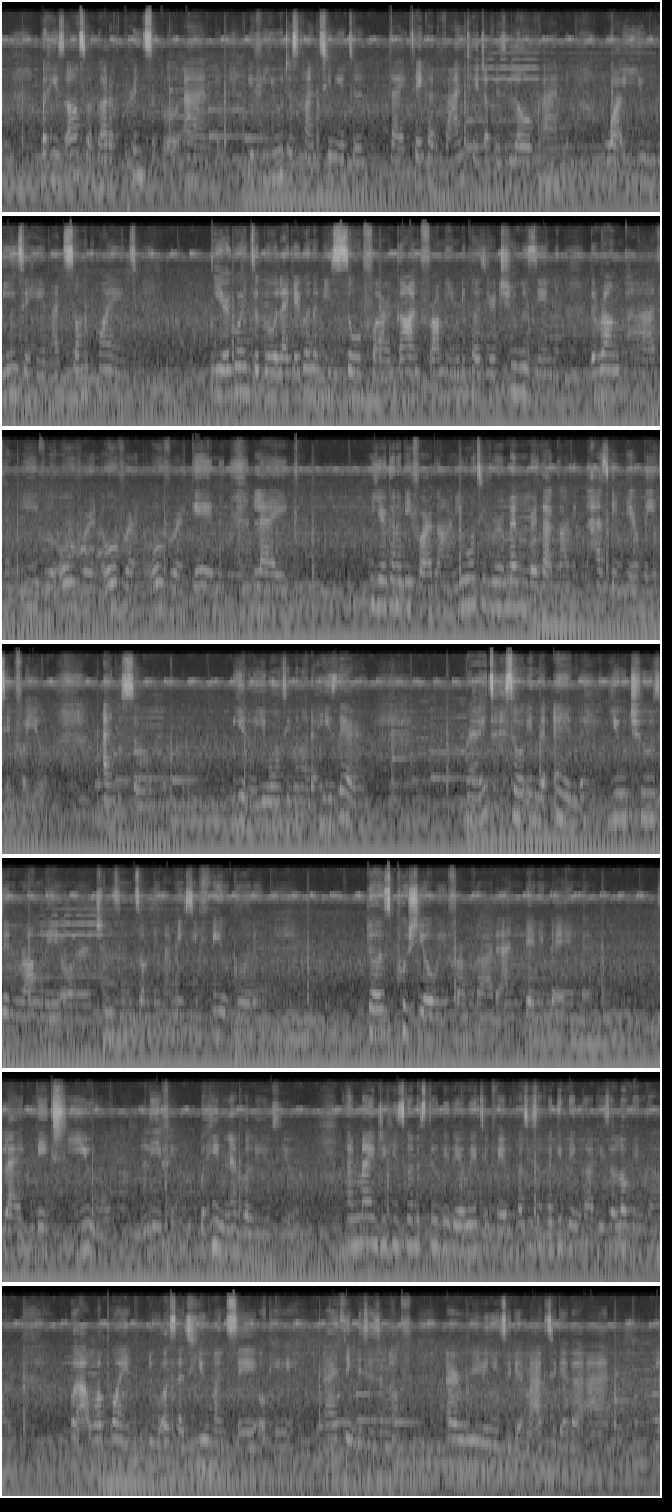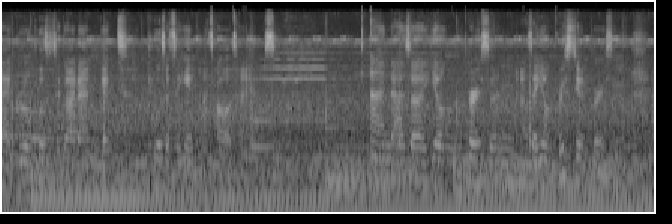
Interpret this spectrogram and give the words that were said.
But he's also a God of principle and if you just continue to like take advantage of his love and what you mean to him at some point you're going to go like you're going to be so far gone from him because you're choosing the wrong path and evil over and over and over again. Like you're going to be far gone. You won't even remember that god has been there waiting for you and so you know you won't even know that he's there right so in the end you choosing wrongly or choosing something that makes you feel good does push you away from God, and then in the end, like makes you leave him, but he never leaves you. And mind you, he's gonna still be there waiting for you because he's a forgiving God, he's a loving God. But at what point do us as humans say, okay, I think this is enough. I really need to get my act together and like grow closer to God and get closer to Him at all times. And as a young person, as a young Christian person,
